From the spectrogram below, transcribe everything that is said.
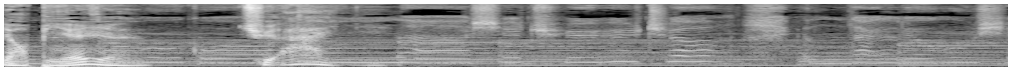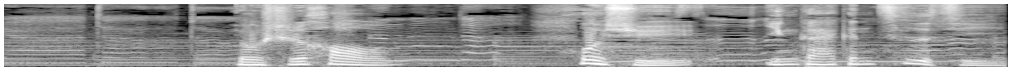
要别人去爱你？有时候，或许应该跟自己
